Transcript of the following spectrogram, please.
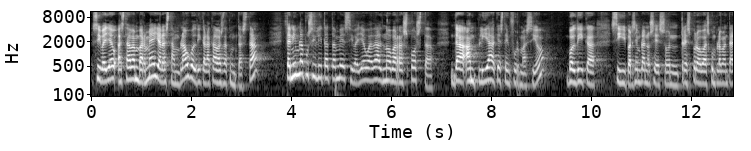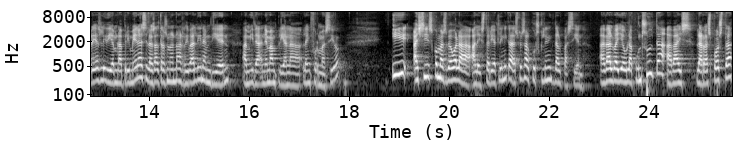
si veieu, estava en vermell, ara està en blau, vol dir que l'acabes de contestar. Tenim la possibilitat també, si veieu a dalt, nova resposta, d'ampliar aquesta informació. Vol dir que si, per exemple, no sé, són tres proves complementàries, li diem la primera, si les altres no han arribat, li anem dient, anem ampliant la, la informació. I així és com es veu a la, a la història clínica, després al curs clínic del pacient. A dalt veieu la consulta, a baix la resposta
